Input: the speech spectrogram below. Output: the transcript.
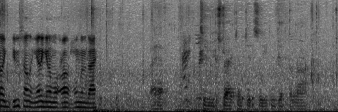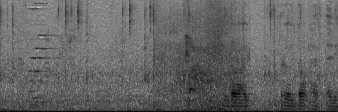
gotta like do something. You gotta get him. Oh, I'm gonna die. I have to distract him to so you can get the rock. Though I really don't have any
